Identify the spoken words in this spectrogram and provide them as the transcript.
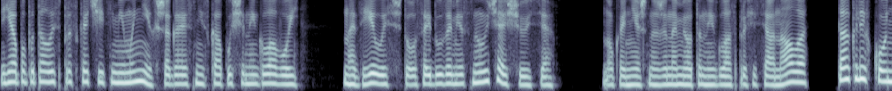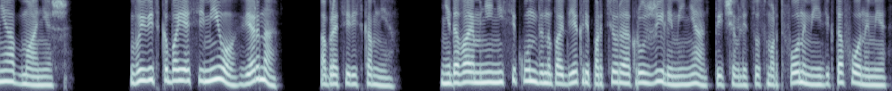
Я попыталась проскочить мимо них, шагая с низко опущенной головой. Надеялась, что сойду за местную учащуюся. Но, конечно же, наметанный глаз профессионала так легко не обманешь. «Вы ведь Кабаяси Мио, верно?» — обратились ко мне. Не давая мне ни секунды на побег, репортеры окружили меня, тыча в лицо смартфонами и диктофонами.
